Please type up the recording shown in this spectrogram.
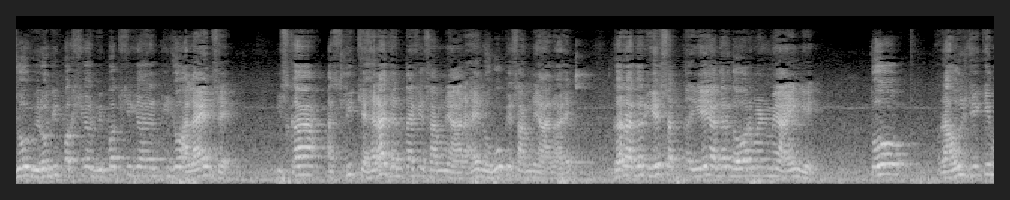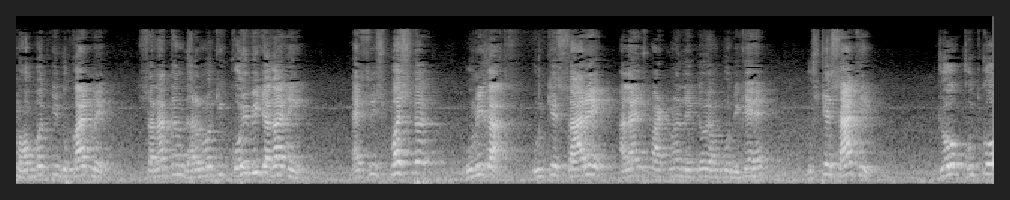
जो विरोधी पक्षी और विपक्षी की जो अलायंस है, इसका असली चेहरा जनता के सामने आ रहा है, लोगों के सामने आ रहा है। कर अगर ये सत्ता ये अगर गवर्नमेंट में आएँगे तो राहुल जी की मोहब्बत की दुकान में सनातन धर्म की कोई भी जगह नहीं ऐसी स्पष्ट भूमिका उनके सारे अलायंस पार्टनर लेते हुए हमको दिखे हैं। उसके साथ ही जो खुद को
